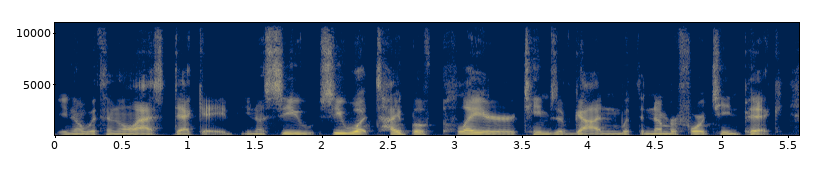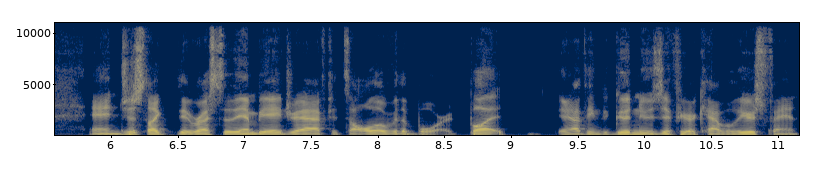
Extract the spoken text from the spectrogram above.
you know within the last decade you know see see what type of player teams have gotten with the number 14 pick and just like the rest of the nba draft it's all over the board but and I think the good news, if you're a Cavaliers fan,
